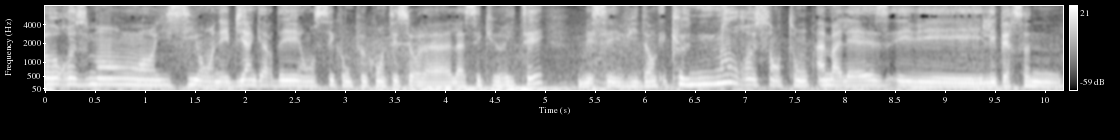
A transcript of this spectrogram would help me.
Heureusement, ici, on est bien gardé, on sait qu'on peut compter sur la, la sécurité, mais c'est évident que nous ressentons un malaise et les personnes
